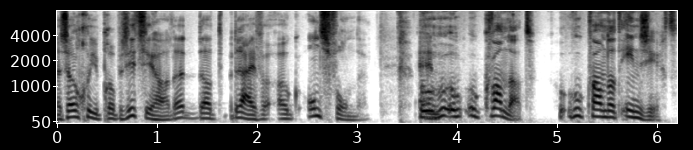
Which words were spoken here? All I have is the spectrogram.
zo'n goede propositie hadden dat bedrijven ook ons vonden. Hoe, hoe, hoe, kwam dat? Hoe, hoe, kwam dat inzicht?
